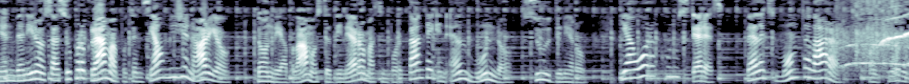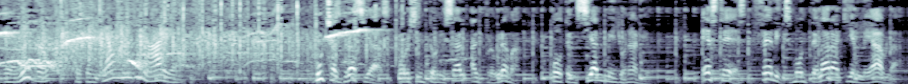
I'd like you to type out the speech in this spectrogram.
Bienvenidos a su programa Potencial Millonario, donde hablamos del dinero más importante en el mundo, su dinero. Y ahora con ustedes, Félix Montelara, autor del libro Potencial Millonario. Muchas gracias por sintonizar al programa Potencial Millonario. Este es Félix Montelara quien le habla.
